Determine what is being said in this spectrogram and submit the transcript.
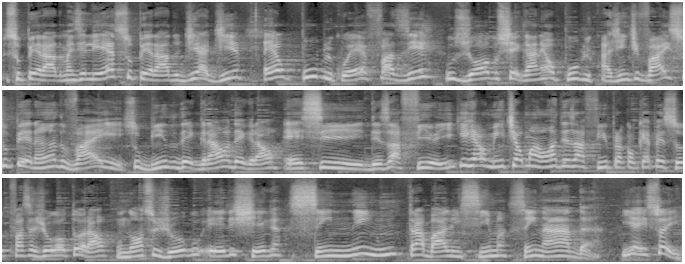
superado, mas ele é superado dia a dia é o público, é fazer os jogos chegarem ao público. A gente vai superando, vai subindo degrau a degrau esse desafio aí, que realmente é o maior desafio para qualquer pessoa que faça jogo autoral. O nosso jogo, ele chega sem nenhum trabalho em cima, sem nada. E é isso aí.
